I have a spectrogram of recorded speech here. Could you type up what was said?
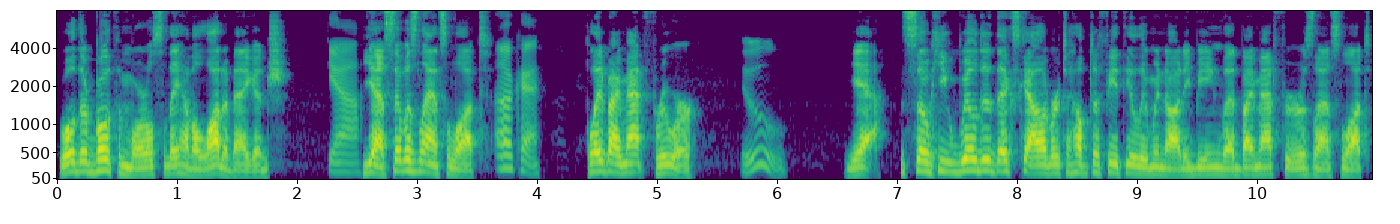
Well, they're both immortal, so they have a lot of baggage. Yeah. Yes, it was Lancelot, Okay. played by Matt Frewer. Ooh. Yeah. So he wielded the Excalibur to help defeat the Illuminati, being led by Matt Frewer as Lancelot.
